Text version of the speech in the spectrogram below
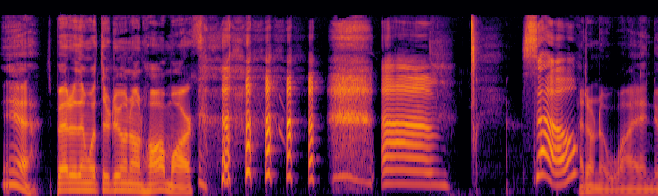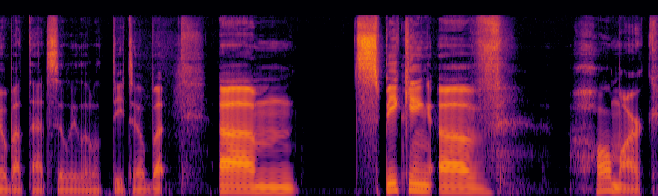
Yeah, it's better than what they're doing on Hallmark. Um, so I don't know why I know about that silly little detail, but um, speaking of Hallmark,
